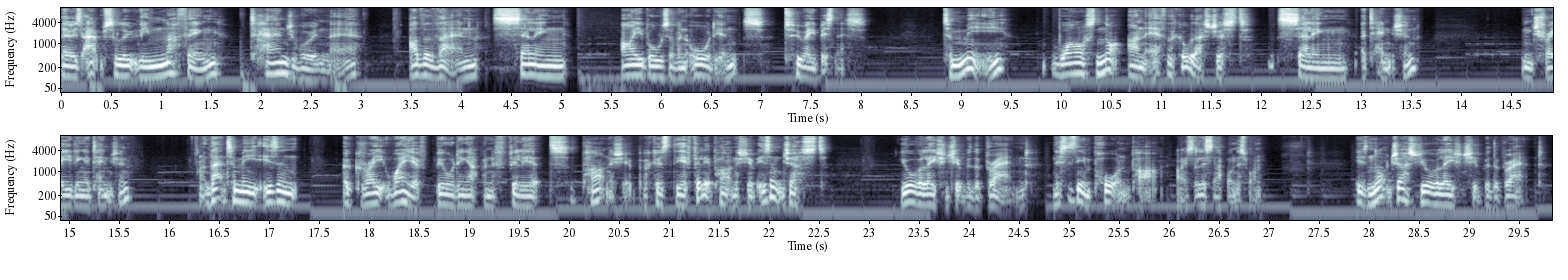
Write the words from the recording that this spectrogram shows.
There is absolutely nothing tangible in there other than selling eyeballs of an audience to a business. To me, whilst not unethical, that's just selling attention and trading attention. That to me isn't a great way of building up an affiliate partnership because the affiliate partnership isn't just your relationship with the brand. This is the important part. All right, so listen up on this one. It's not just your relationship with the brand.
